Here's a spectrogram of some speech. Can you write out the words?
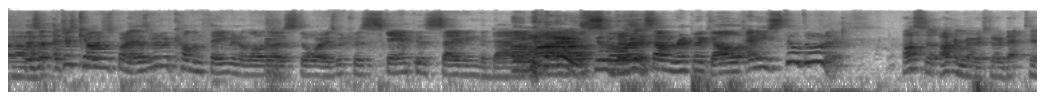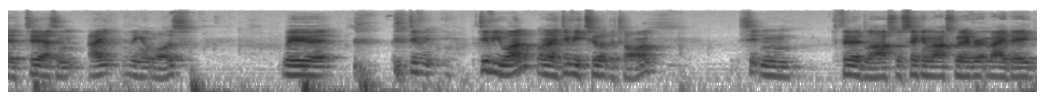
Uh, There's a, I just can I just point out there's a bit of a common theme in a lot of those stories, which was Scampers saving the day. Oh, no, Or he still scoring some ripper goal, and he's still doing it. Also, I can remember a story back to 2008, I think it was. We were uh, Divi, Divi 1, or no, Divi 2 at the time, sitting third last or second last, whatever it may be,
